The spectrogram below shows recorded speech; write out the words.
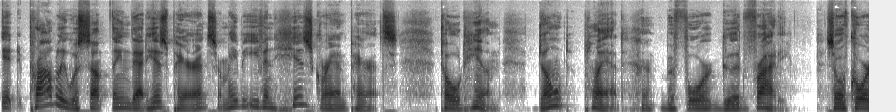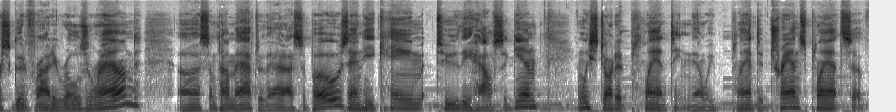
it probably was something that his parents, or maybe even his grandparents, told him don't plant before Good Friday. So, of course, Good Friday rolls around, uh, sometime after that, I suppose, and he came to the house again, and we started planting. Now, we planted transplants of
